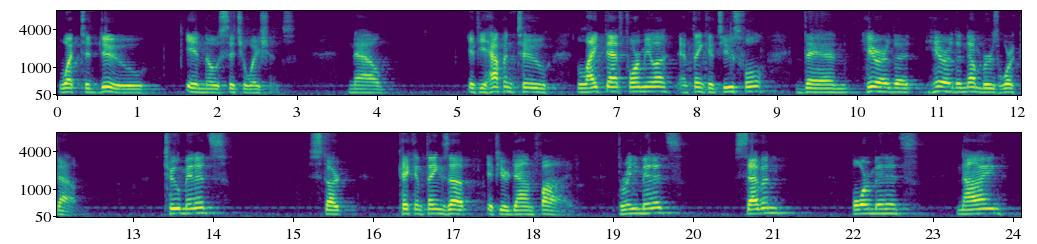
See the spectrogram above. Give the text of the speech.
what to do in those situations. Now, if you happen to like that formula and think it's useful, then here are the here are the numbers worked out. Two minutes, start picking things up if you're down five. Three minutes, seven, four minutes, nine,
